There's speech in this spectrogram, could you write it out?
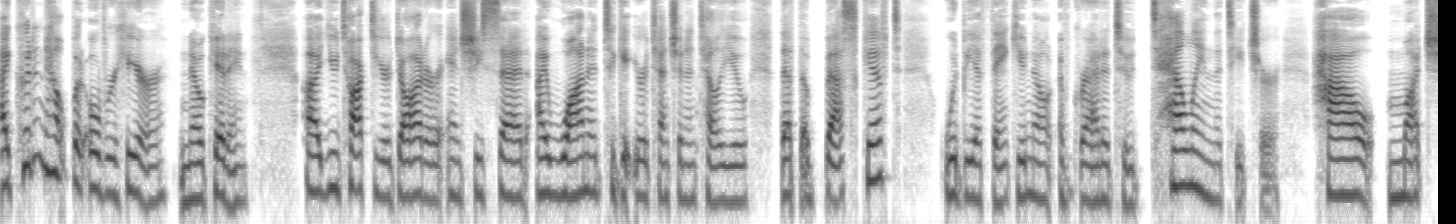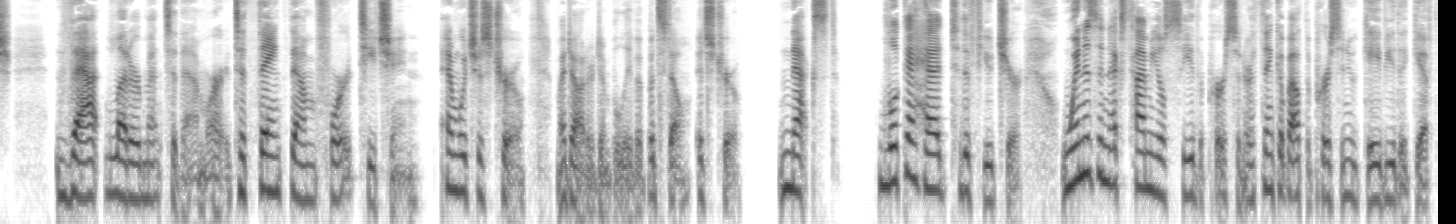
I couldn't help but overhear, no kidding. Uh, you talked to your daughter, and she said, I wanted to get your attention and tell you that the best gift would be a thank you note of gratitude, telling the teacher how much that letter meant to them or to thank them for teaching. And which is true. My daughter didn't believe it, but still, it's true. Next, Look ahead to the future. When is the next time you'll see the person or think about the person who gave you the gift?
